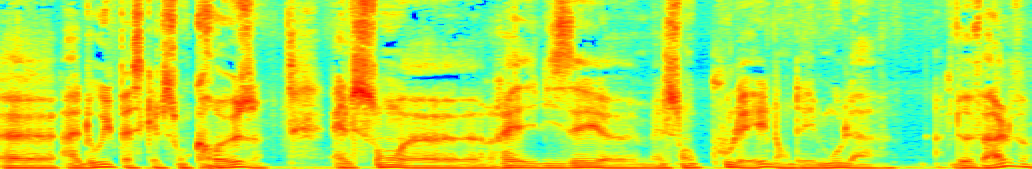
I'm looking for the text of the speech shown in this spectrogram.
euh, à douille parce qu'elles sont creuses, elles sont euh, réalisées, euh, elles sont coulées dans des moules à deux valves.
